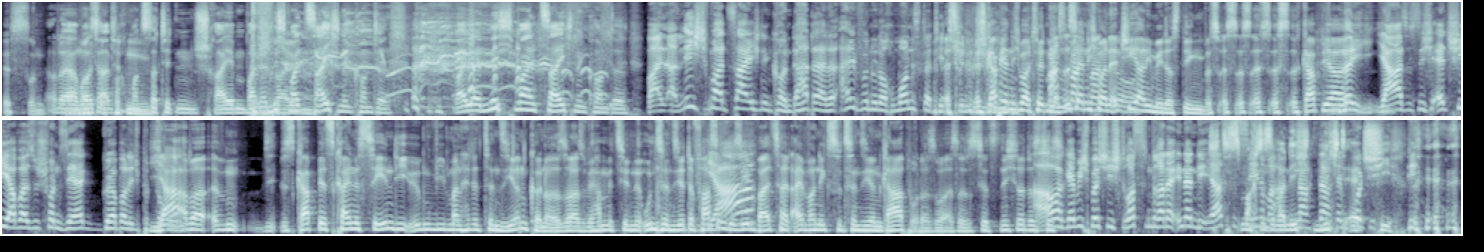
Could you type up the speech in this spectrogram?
ist. Und Oder er äh, wollte einfach Monster-Titten- Monster-Titten schreiben, weil er nicht mal zeichnen konnte. weil er nicht mal zeichnen konnte. Weil er nicht mal zeichnen konnte, hat er dann einfach nur noch Es, Monster-Titelchen es gab ja nicht mal Titten, Mann, das ist ja Mann, nicht mal ein Mann, so. Edgy-Anime, das Ding. Es, es, es, es, es, es gab ja. Ne, ja, es ist nicht edgy, aber es ist schon sehr körperlich betont. Ja, aber ähm, es gab jetzt keine Szenen, die irgendwie man hätte zensieren können oder so. Also wir haben jetzt hier eine unzensierte Fassung Ja. gesehen, weil es halt einfach nichts zu zensieren gab oder so. Also das ist jetzt nicht so, dass Aber das Gabi, ich möchte dich trotzdem daran erinnern, die erste Das Szene macht es aber nicht- nach, nach nicht dem kurzen- edgy. Die,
